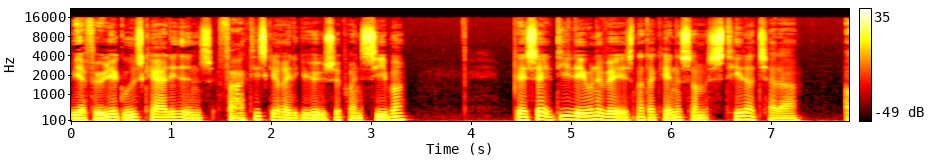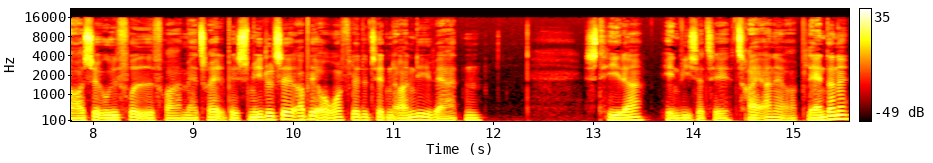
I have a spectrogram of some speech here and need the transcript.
Ved at følge Guds kærlighedens faktiske religiøse principper, blev selv de levende væsener, der kendes som Sthirachara, også udfriet fra materiel besmittelse og blev overflyttet til den åndelige verden. Sthira henviser til træerne og planterne,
